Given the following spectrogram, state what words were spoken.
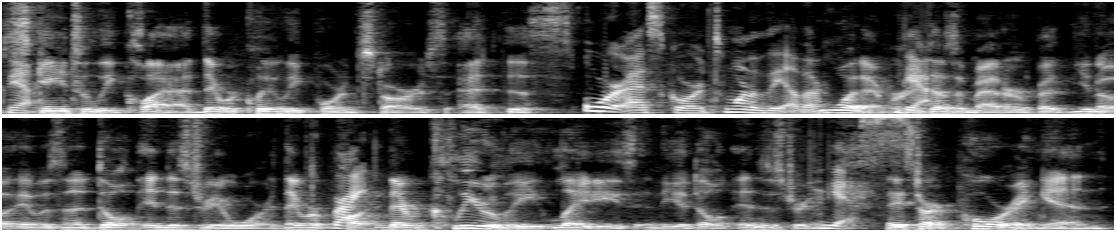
yeah. scantily clad. They were clearly porn stars at this or escorts, one or the other. whatever Yeah. it doesn't matter but you know it was an adult industry award they were Right. they were clearly ladies in the adult industry Yes. they start pouring in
